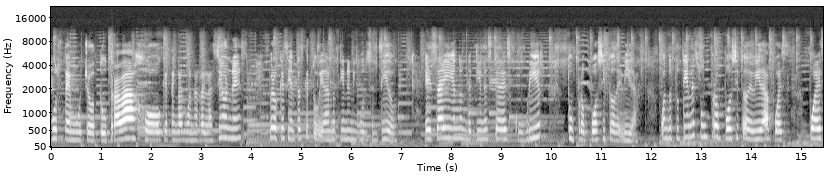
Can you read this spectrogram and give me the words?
guste mucho tu trabajo, que tengas buenas relaciones, pero que sientas que tu vida no tiene ningún sentido. Es ahí en donde tienes que descubrir tu propósito de vida. Cuando tú tienes un propósito de vida, pues puedes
